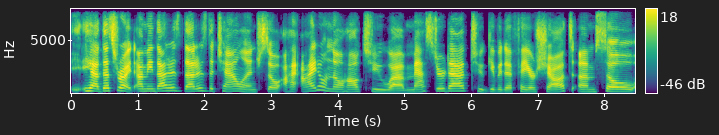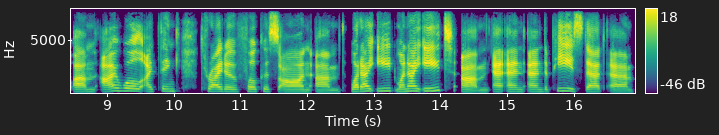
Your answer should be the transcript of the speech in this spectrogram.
yeah that's right i mean that is that is the challenge so i i don't know how to uh, master that to give it a fair shot um so um i will i think try to focus on um what i eat when i eat um and and the piece that um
